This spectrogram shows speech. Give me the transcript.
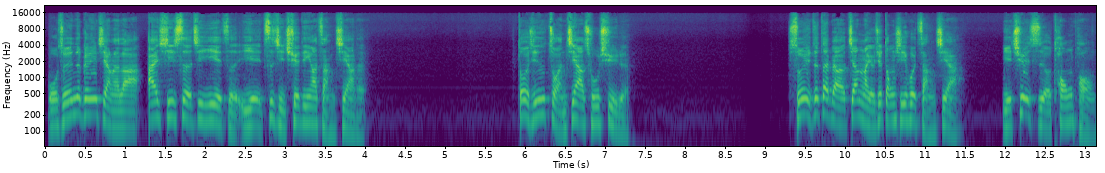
我昨天就跟你讲了啦，IC 设计业者也自己确定要涨价了，都已经转嫁出去了，所以这代表将来有些东西会涨价，也确实有通膨。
